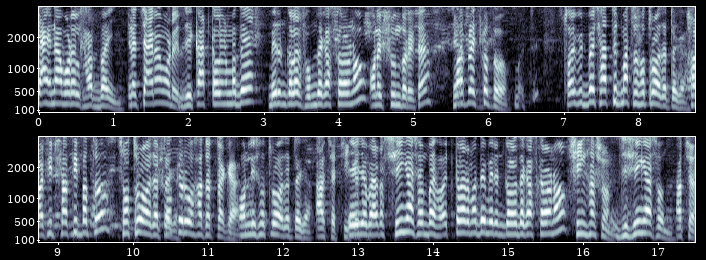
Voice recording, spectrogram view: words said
চায়না মডেল খাট ভাই। এটা চায়না মডেল যে কাঠ কালারের মধ্যে মেরুন কালার ফোম দিয়ে কাজ করানো। অনেক সুন্দর এটা। এটার প্রাইস কত? ছয় ফিট বাই সাত ফিট মাত্র সতেরো হাজার টাকা। ছয় ফিট সাত ফিট মাত্র? সতেরো হাজার টাকা। সতেরো হাজার টাকা। অনলি সতেরো হাজার টাকা। আচ্ছা ঠিক এই যে একটা সিংহাসন ভাই হোয়াইট কালারের মধ্যে মেরুন কালার কাজ করানো। সিংহাসন? জি সিংহাসন। আচ্ছা।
